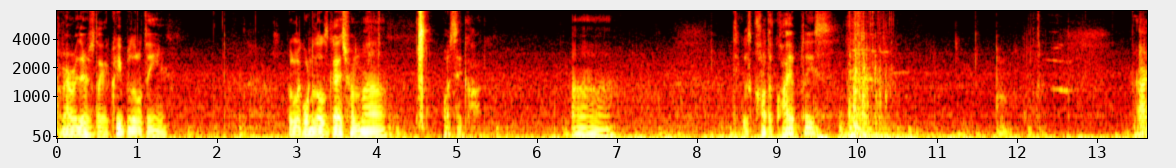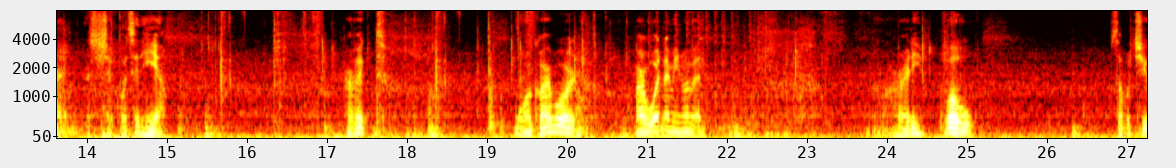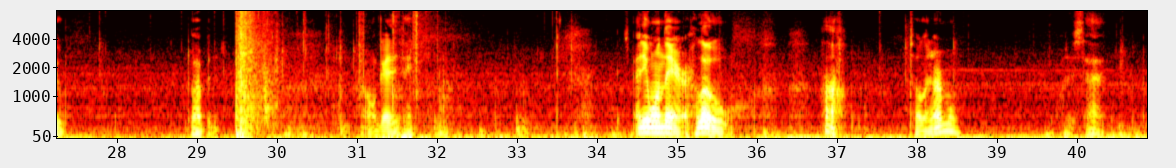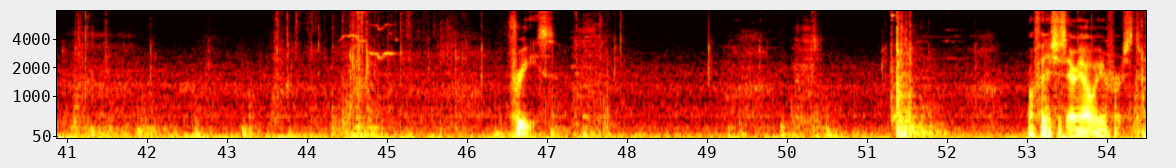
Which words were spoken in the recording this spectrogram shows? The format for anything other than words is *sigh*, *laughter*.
Remember, there's like a creepy little thing here. Look like one of those guys from uh, what's it called? Uh, I think it was called a Quiet Place. All right, let's check what's in here. Perfect. More cardboard. Or wood, I mean, my bad. Alrighty. Whoa. What's up with you? What happened? I don't get anything. Is anyone there? Hello? Huh. Totally normal. What is that? Freeze. I'll finish this area over here first.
